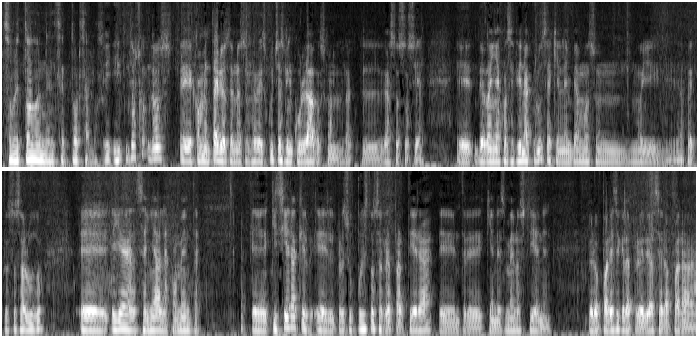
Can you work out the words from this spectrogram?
sobre todo en el sector salud. Y, dos, dos eh, comentarios de nuestros escuchas vinculados con el gasto social. Eh, de doña Josefina Cruz, a quien le enviamos un muy afectuoso saludo. ella señala, comenta, Eh, quisiera que el, presupuesto se repartiera eh, entre quienes menos tienen, pero parece que la prioridad será para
